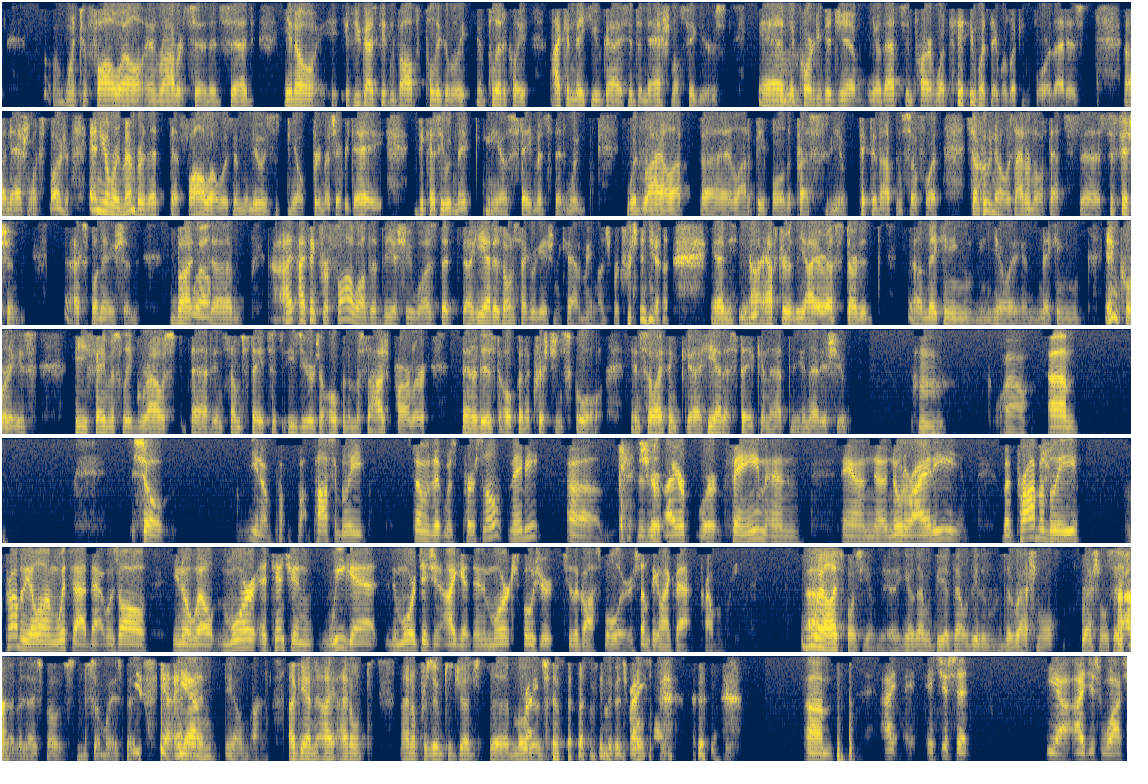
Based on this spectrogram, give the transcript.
went to Falwell and Robertson and said, you know, if you guys get involved politically, politically, I can make you guys into national figures. And mm. according to Jim, you know, that's in part what they what they were looking for. That is uh, national exposure. And you'll remember that that Falwell was in the news, you know, pretty much every day because he would make you know statements that would would rile up uh, a lot of people. The press, you know, picked it up and so forth. So who knows? I don't know if that's uh, sufficient explanation, but well, um, I, I think for Falwell that the issue was that uh, he had his own segregation academy in Lynchburg, Virginia, and mm-hmm. uh, after the IRS started uh, making you know making inquiries, he famously groused that in some states it's easier to open a massage parlor than it is to open a Christian school, and so I think uh, he had a stake in that in that issue. Hmm. Wow. Um, so you know, p- possibly some of it was personal, maybe uh, the sure. desire for fame and and uh, notoriety, but probably sure. probably along with that, that was all you know, well, more attention we get, the more attention I get, then the more exposure to the gospel or something like that, probably. Uh, well, I suppose you know, you know that would be a, that would be the the rational rationalization uh-huh. of it, I suppose, in some ways. But yeah, and, yeah. and you know, again, I I don't I don't presume to judge the motives right. of individuals. Right. um, I it's just that, yeah, I just watched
